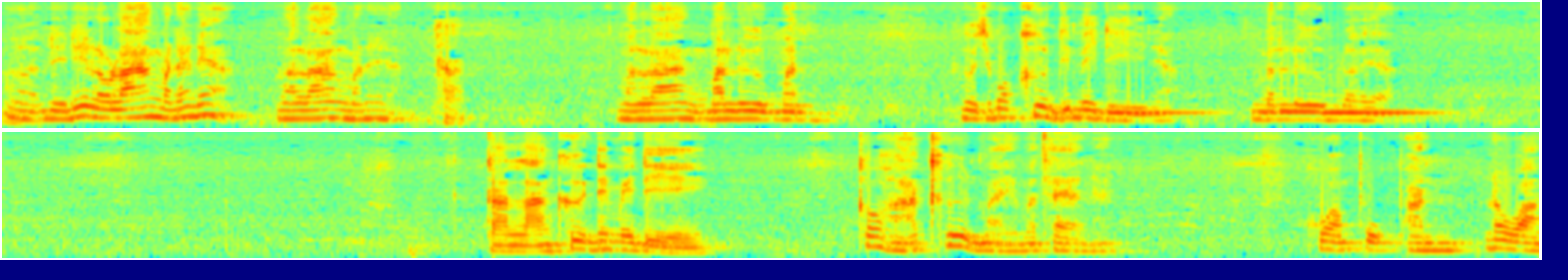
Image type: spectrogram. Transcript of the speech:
เออเดี๋ยวนี้เราล้างมันนะเนี่ย มาล้างมันเนี่ยครับมาล้างมาลืมมันโดยเฉพาะคลื่นที่ไม่ดีเนี่ย มันลืมเลยอะ การล้างคลื่นที่ไม่ดี ก็หาคลื่นใหม่มาแทนนะความผูกพันระหว่าง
